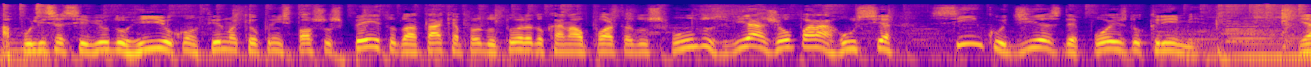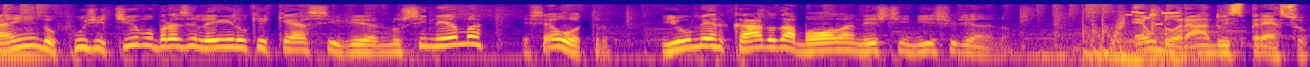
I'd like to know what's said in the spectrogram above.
A Polícia Civil do Rio confirma que o principal suspeito do ataque à produtora do canal Porta dos Fundos viajou para a Rússia cinco dias depois do crime. E ainda o fugitivo brasileiro que quer se ver no cinema, esse é outro. E o mercado da bola neste início de ano. Eldorado Expresso.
